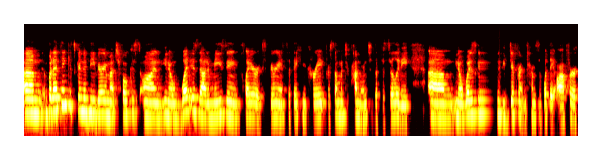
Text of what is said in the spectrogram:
um, but I think it's going to be very much focused on you know what is that amazing player experience that they can create for someone to come into the facility. Um, you know, what is going to be different in terms of what they offer.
